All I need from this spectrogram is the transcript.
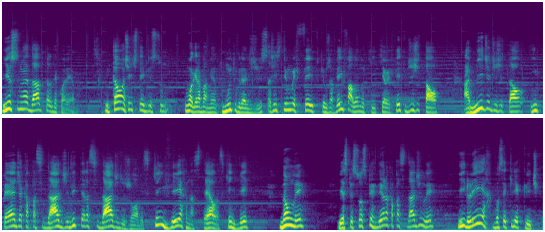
E isso não é dado pela decoreba. Então a gente tem visto um agravamento muito grande disso. A gente tem um efeito que eu já venho falando aqui, que é o efeito digital. A mídia digital impede a capacidade de literacidade dos jovens. Quem vê nas telas, quem vê, não lê. E as pessoas perderam a capacidade de ler. E ler, você cria crítica.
